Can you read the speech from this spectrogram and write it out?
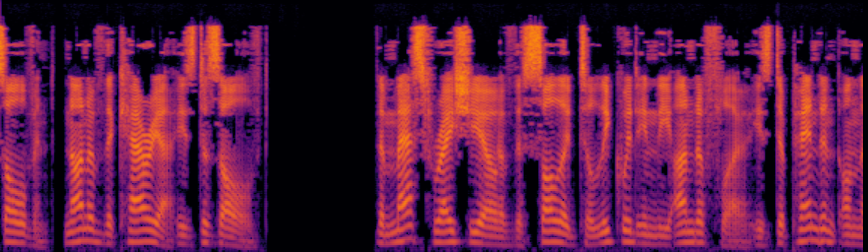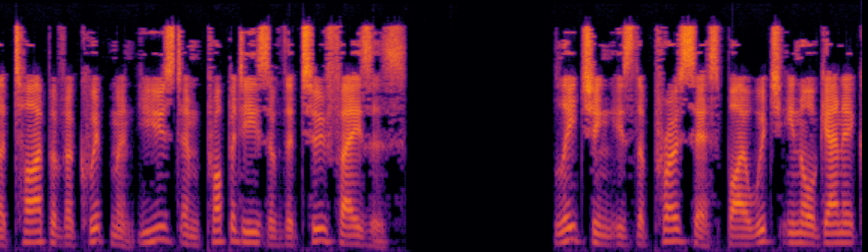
solvent, none of the carrier is dissolved. The mass ratio of the solid to liquid in the underflow is dependent on the type of equipment used and properties of the two phases. Leaching is the process by which inorganic,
